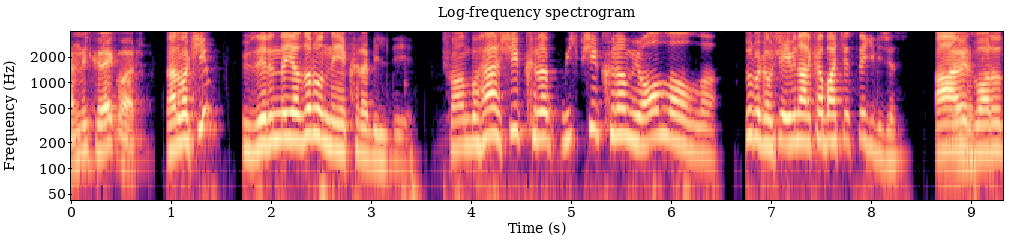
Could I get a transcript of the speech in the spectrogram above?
Bende kürek var. Ver bakayım. Üzerinde yazar onun neyi kırabildiği. Şu an bu her şeyi kıra... Hiçbir şey kıramıyor. Allah Allah. Dur bakalım şu evin arka bahçesine gideceğiz. Aa evet bu arada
